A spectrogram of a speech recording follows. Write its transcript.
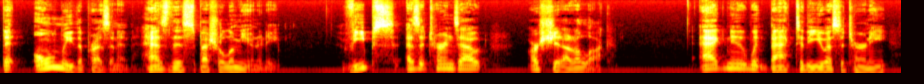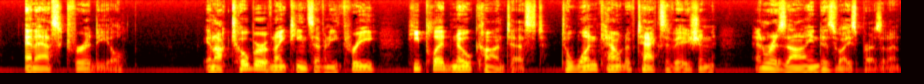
that only the president has this special immunity. Veeps, as it turns out, are shit out of luck. Agnew went back to the U.S. Attorney and asked for a deal. In October of 1973, he pled no contest to one count of tax evasion and resigned as vice president.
